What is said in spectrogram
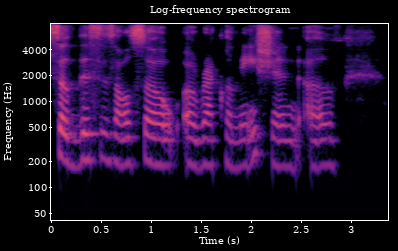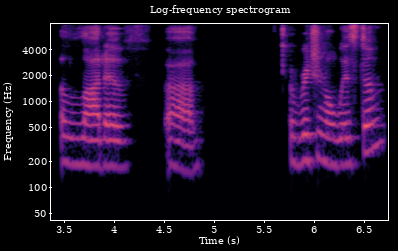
So this is also a reclamation of a lot of uh, original wisdom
